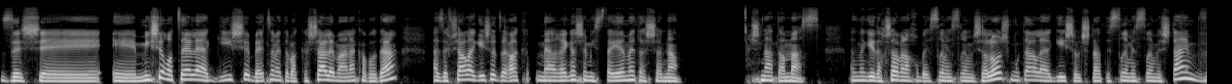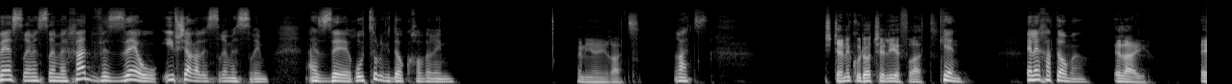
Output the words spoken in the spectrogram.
זה שמי שרוצה להגיש בעצם את הבקשה למענק עבודה, אז אפשר להגיש את זה רק מהרגע שמסתיימת השנה. שנת המס. אז נגיד עכשיו אנחנו ב-2023, מותר להגיש על שנת 2022 ו-2021, וזהו, אי אפשר על 2020. אז אה, רוצו לבדוק, חברים. אני רץ. רץ. שתי נקודות שלי, אפרת, כן. אליך, תומר. אליי. Um,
